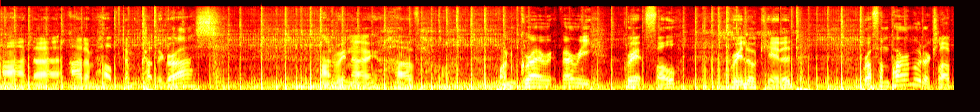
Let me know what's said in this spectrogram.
and uh, Adam helped him cut the grass. And we now have one gra- very grateful relocated Rougham Paramotor Club.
